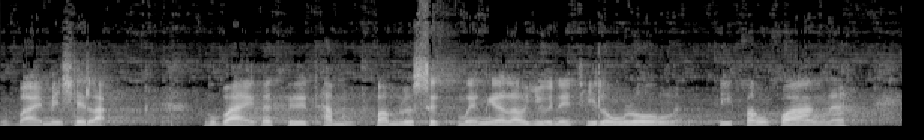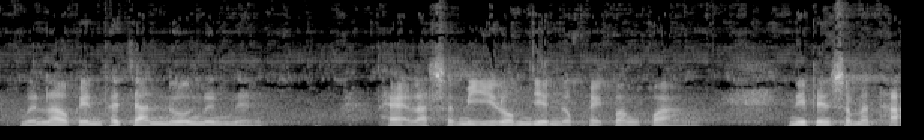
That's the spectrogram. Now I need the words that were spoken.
อุบายไม่ใช่หลัก อุบายก็คือทำความรู้สึกเหมือนกับเราอยู่ในที่โล่งๆที่กว้างๆนะเหมือนเราเป็นพระจันทร์ดวงหนึ่งเนี่ยแผ่รัศมีร่มเย็นออกไปกว้างๆ นี่เป็นสมถะ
